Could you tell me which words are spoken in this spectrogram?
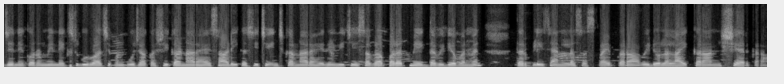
जेणेकरून मी नेक्स्ट गुरुवारची पण पूजा कशी करणार आहे साडी कशी चेंज करणार आहे देवीची सगळं परत मी एकदा व्हिडिओ बनवेन. तर प्लीज चॅनलला सबस्क्राईब करा व्हिडिओला लाईक करा आणि शेअर करा.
